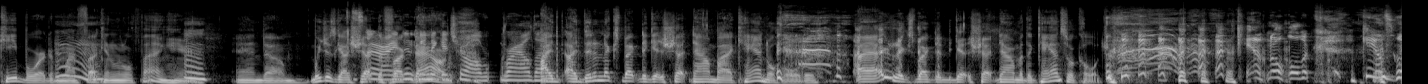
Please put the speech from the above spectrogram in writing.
keyboard of my fucking little thing here, and um, we just got shut Hmm. Sorry, the I didn't down. mean to get you all riled up. I, I didn't expect to get shut down by a candle holder. I actually expected to get shut down with the cancel culture. candle holder cancel.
